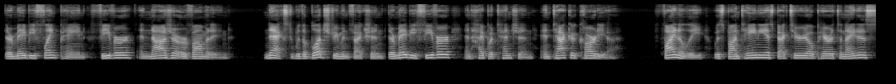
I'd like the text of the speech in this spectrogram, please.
there may be flank pain, fever, and nausea or vomiting. Next, with a bloodstream infection, there may be fever and hypotension and tachycardia. Finally, with spontaneous bacterial peritonitis,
